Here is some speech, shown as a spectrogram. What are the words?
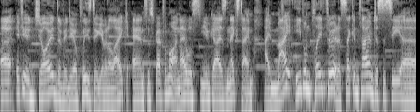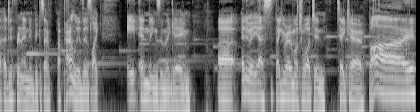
Uh, if you enjoyed the video, please do give it a like and subscribe for more. And I will see you guys next time. I might even play through it a second time just to see uh, a different ending because I've, apparently there's like eight endings in the game. Uh, anyway, yes, thank you very much for watching. Take care. Bye.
